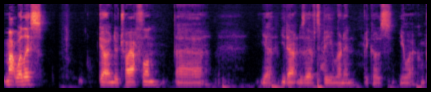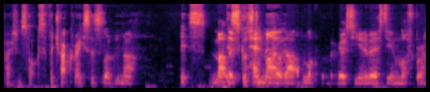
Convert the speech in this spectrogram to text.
Matt Willis, go and do triathlon. Uh, yeah, you don't deserve to be running because you wear compression socks for track races. Love you, Matt. It's Matt lives 10 miles out of Loughborough but goes to university in Loughborough.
